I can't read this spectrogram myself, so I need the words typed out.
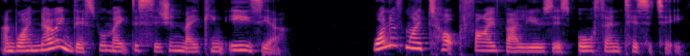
and why knowing this will make decision making easier. One of my top five values is authenticity.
